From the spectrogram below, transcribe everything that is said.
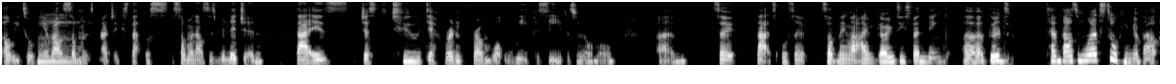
Are we talking mm. about someone's magic that was someone else's religion that is just too different from what we perceive as normal um, so that's also something that i'm going to be spending a good 10,000 words talking about.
